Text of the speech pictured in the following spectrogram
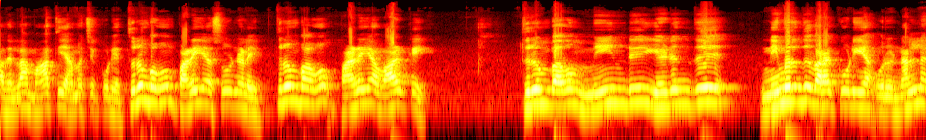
அதெல்லாம் மாற்றி அமைச்சக்கூடிய திரும்பவும் பழைய சூழ்நிலை திரும்பவும் பழைய வாழ்க்கை திரும்பவும் மீண்டு எழுந்து நிமிர்ந்து வரக்கூடிய ஒரு நல்ல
